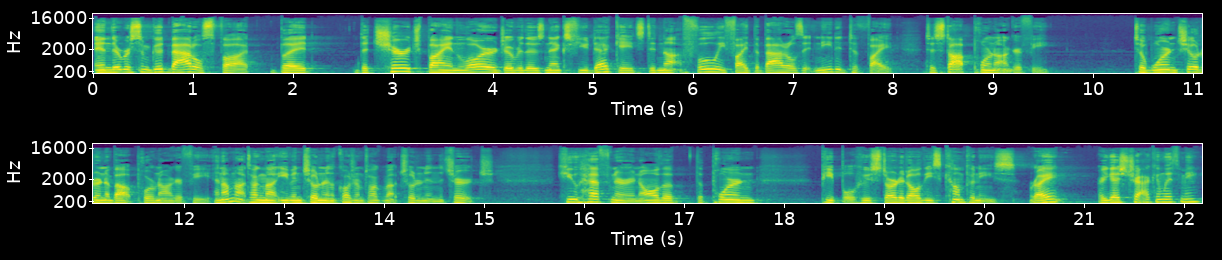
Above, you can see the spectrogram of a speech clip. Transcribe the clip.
And there were some good battles fought, but the church, by and large, over those next few decades, did not fully fight the battles it needed to fight to stop pornography, to warn children about pornography. And I'm not talking about even children in the culture, I'm talking about children in the church. Hugh Hefner and all the, the porn people who started all these companies, right? Are you guys tracking with me?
